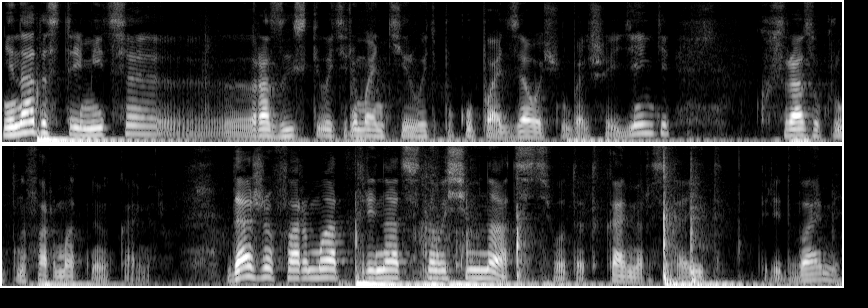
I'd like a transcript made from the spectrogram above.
Не надо стремиться э, разыскивать, ремонтировать, покупать за очень большие деньги сразу крупноформатную камеру. Даже формат 13 на 18, вот эта камера стоит перед вами,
